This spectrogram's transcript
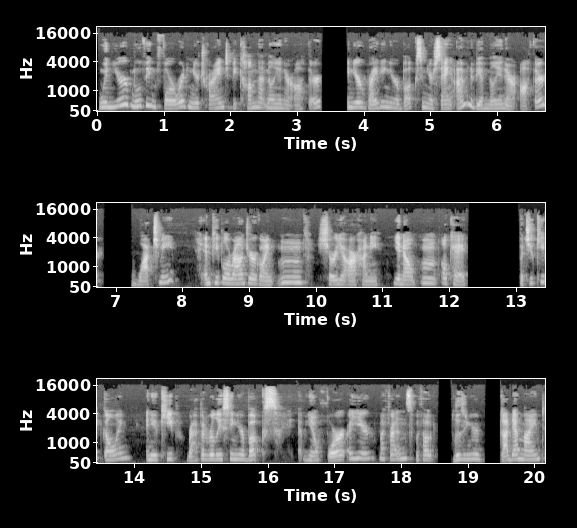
When you're moving forward and you're trying to become that millionaire author and you're writing your books and you're saying, I'm going to be a millionaire author, watch me. And people around you are going, mm, sure you are, honey. You know, mm, okay. But you keep going and you keep rapid releasing your books, you know, for a year, my friends, without losing your goddamn mind.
